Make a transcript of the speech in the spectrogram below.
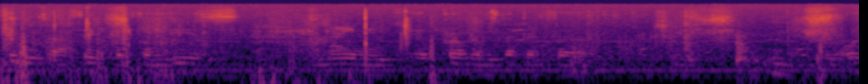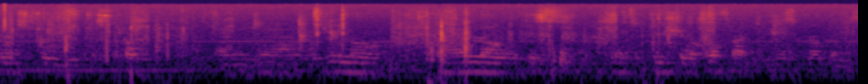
students are affected from these nine uh, programs that have uh, actually actually ordered to, to stop. And uh, would you know how long this institution offered these programs?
